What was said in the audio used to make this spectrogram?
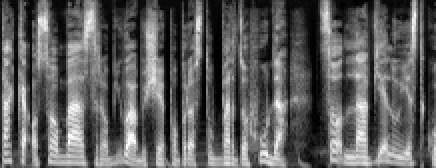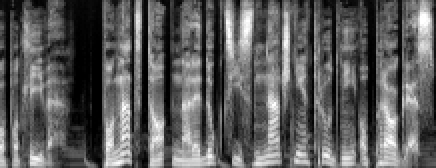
taka osoba zrobiłaby się po prostu bardzo chuda, co dla wielu jest kłopotliwe. Ponadto na redukcji znacznie trudniej o progres.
